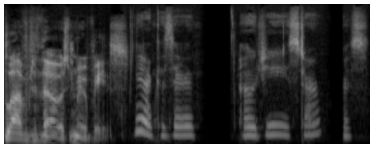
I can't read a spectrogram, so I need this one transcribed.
loved those movies. yeah, because they're OG Star Wars.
